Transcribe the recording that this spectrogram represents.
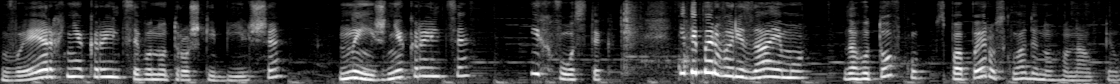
Верхнє крильце, воно трошки більше, нижнє крильце і хвостик. І тепер вирізаємо заготовку з паперу, складеного навпіл.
